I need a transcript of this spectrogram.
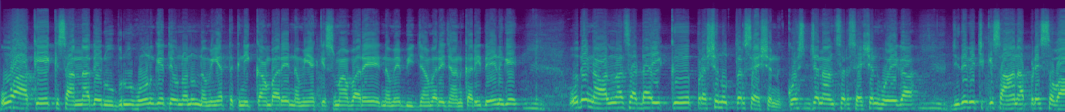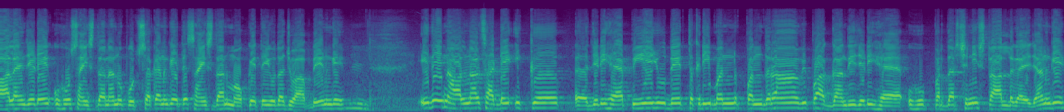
ਉਹ ਆ ਕੇ ਕਿਸਾਨਾਂ ਦੇ ਰੂਬਰੂ ਹੋਣਗੇ ਤੇ ਉਹਨਾਂ ਨੂੰ ਨਵੀਆਂ ਤਕਨੀਕਾਂ ਬਾਰੇ ਨਵੀਆਂ ਕਿਸਮਾਂ ਬਾਰੇ ਨਵੇਂ ਬੀਜਾਂ ਬਾਰੇ ਜਾਣਕਾਰੀ ਦੇਣਗੇ। ਉਹਦੇ ਨਾਲ ਨਾਲ ਸਾਡਾ ਇੱਕ ਪ੍ਰਸ਼ਨ ਉੱਤਰ ਸੈਸ਼ਨ ਕੁਐਸਚਨ ਆਨਸਰ ਸੈਸ਼ਨ ਹੋਏਗਾ ਜਿਹਦੇ ਵਿੱਚ ਕਿਸਾਨ ਆਪਣੇ ਸਵਾਲ ਹੈ ਜਿਹੜੇ ਉਹ ਸਾਇੰਸਦਾਨਾਂ ਨੂੰ ਪੁੱਛ ਸਕਣਗੇ ਤੇ ਸਾਇੰਸਦਾਨ ਮੌਕੇ ਤੇ ਹੀ ਉਹਦਾ ਜਵਾਬ ਦੇਣਗੇ। ਇਹਦੇ ਨਾਲ ਨਾਲ ਸਾਡੇ ਇੱਕ ਜਿਹੜੀ ਹੈ ਪੀਏਯੂ ਦੇ ਤਕਰੀਬਨ 15 ਵਿਭਾਗਾਂ ਦੀ ਜਿਹੜੀ ਹੈ ਉਹ ਪ੍ਰਦਰਸ਼ਨੀ ਸਟਾਲ ਲਗਾਏ ਜਾਣਗੇ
